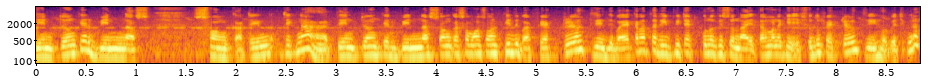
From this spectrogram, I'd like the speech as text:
তিনটি অঙ্কের বিন্যাস সংখ্যা, ঠিক না ঠিক না? তিনটি অঙ্কের বিন্যাস সংখ্যা সমান সমান কি দিবা? ফ্যাক্টোরিয়াল থ্রি দিবা। এখানে তো রিপিটেড কোনো কিছু নাই। তার মানে কি? শুধু ফ্যাক্টোরিয়াল থ্রি হবে, ঠিক না?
